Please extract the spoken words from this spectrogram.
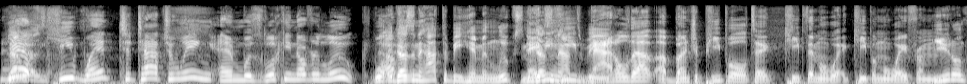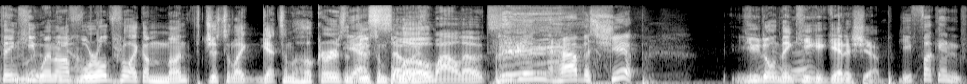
know. That yeah, was- he went to Tatooine and was looking over Luke. Well, That- it doesn't have to be him and Luke's. it Maybe doesn't have he to be. battled up a bunch of people to keep them away, keep him away from. You don't think from he Luke, went you off know? world for like a month just to like get some hookers and Yeah, do some so blow? Wild Oats. He didn't have a ship. you don't think he could get a ship? he fucking f-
